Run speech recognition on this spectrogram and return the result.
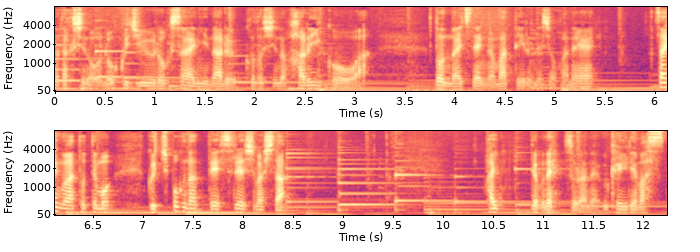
私の66歳になる今年の春以降はどんな1年が待っているんでしょうかね。最後はとっても愚痴っぽくなって失礼しました。はいでもねそれはね受け入れます。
